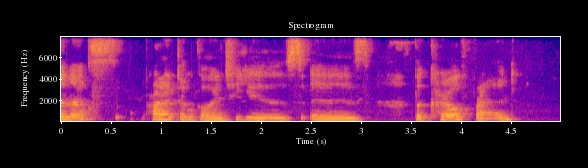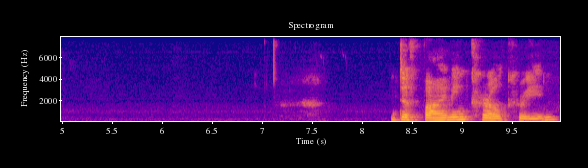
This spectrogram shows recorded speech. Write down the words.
The next product I'm going to use is the Curl Friend Defining Curl Cream.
